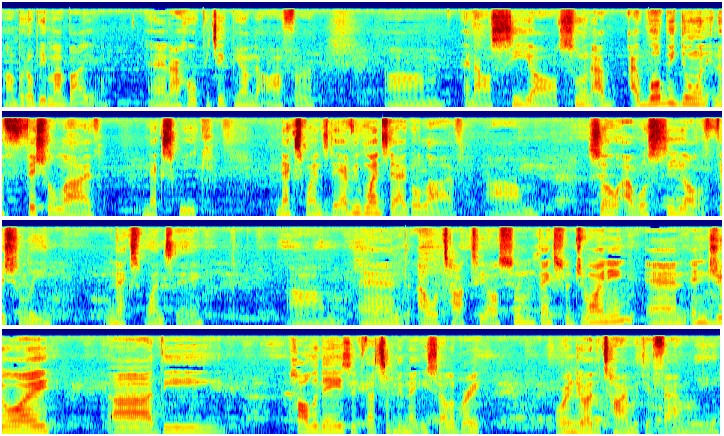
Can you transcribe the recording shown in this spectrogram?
Uh, but it'll be my bio. And I hope you take me on the offer. Um, and I'll see y'all soon. I, I will be doing an official live next week, next Wednesday. Every Wednesday I go live. Um, so I will see y'all officially next Wednesday. Um, and I will talk to y'all soon. Thanks for joining and enjoy uh, the holidays if that's something that you celebrate, or enjoy the time with your family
